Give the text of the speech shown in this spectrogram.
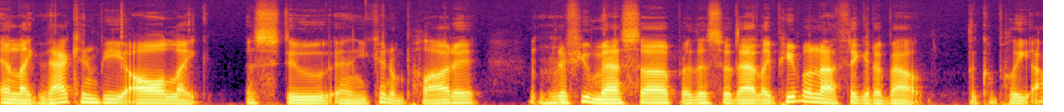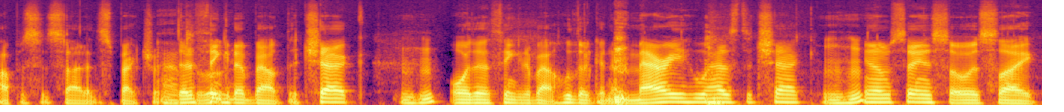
and like that can be all like astute and you can applaud it. Mhm. But if you mess up or this or that, like people are not thinking about the complete opposite side of the spectrum. They're thinking about the check, Mhm. or they're thinking about who they're gonna marry who has the check. Mhm. You know what I'm saying? So it's like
